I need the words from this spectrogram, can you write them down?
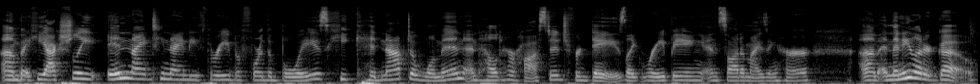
Um, but he actually in 1993 before the boys, he kidnapped a woman and held her hostage for days, like raping and sodomizing her. Um, and then he let her go.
